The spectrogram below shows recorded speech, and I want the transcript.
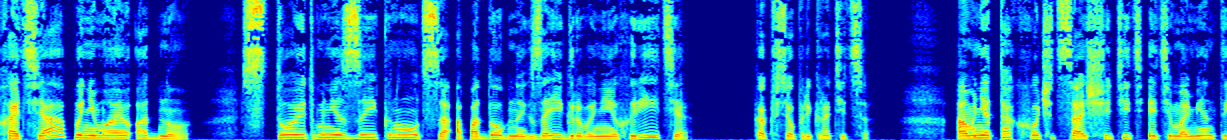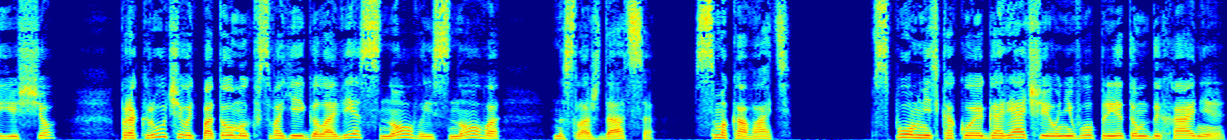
Хотя понимаю одно. Стоит мне заикнуться о подобных заигрываниях Рите, как все прекратится. А мне так хочется ощутить эти моменты еще, прокручивать потом их в своей голове снова и снова, наслаждаться, смаковать. Вспомнить, какое горячее у него при этом дыхание,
